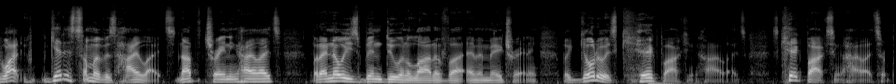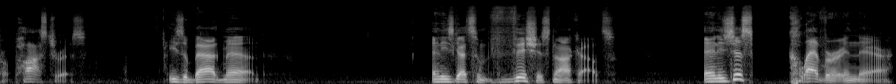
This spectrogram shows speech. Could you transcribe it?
You get some of his highlights, not the training highlights, but I know he's been doing a lot of uh, MMA training. But go to his kickboxing highlights. His kickboxing highlights are preposterous. He's a bad man, and he's got some vicious knockouts, and he's just clever in there.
